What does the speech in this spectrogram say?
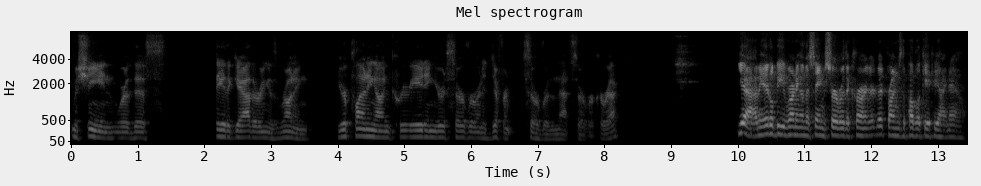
machine where this data gathering is running. You're planning on creating your server in a different server than that server, correct? Yeah, I mean, it'll be running on the same server the current, that runs the public API now.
